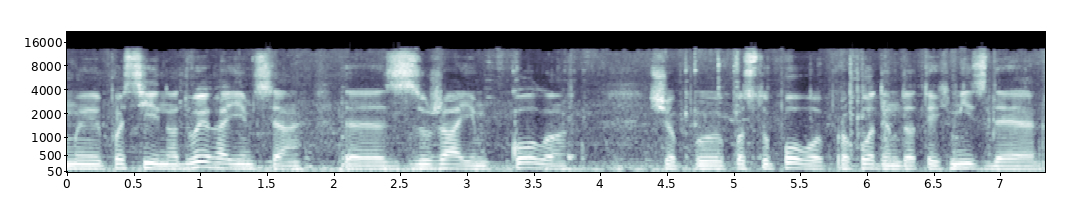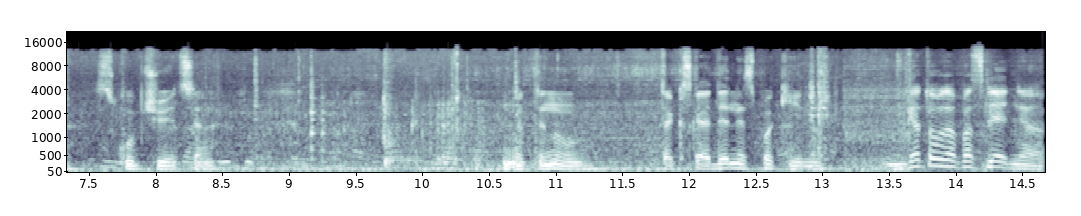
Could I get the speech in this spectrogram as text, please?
Ми постійно двигаємося, е, зужаємо коло, щоб е, поступово проходимо до тих місць, де скупчуються. От, Ну, так сказати, де неспокійно. Готов до последнего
